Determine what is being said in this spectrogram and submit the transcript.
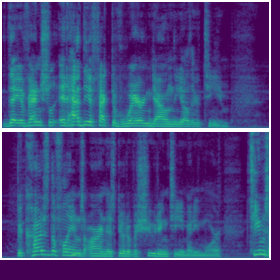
they eventually, it had the effect of wearing down the other team. Because the Flames aren't as good of a shooting team anymore, teams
